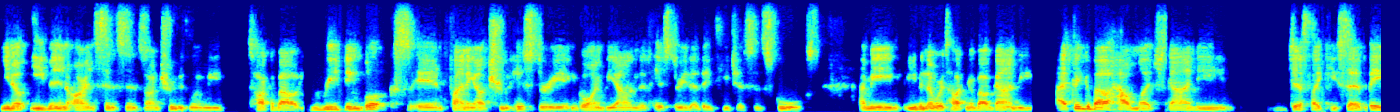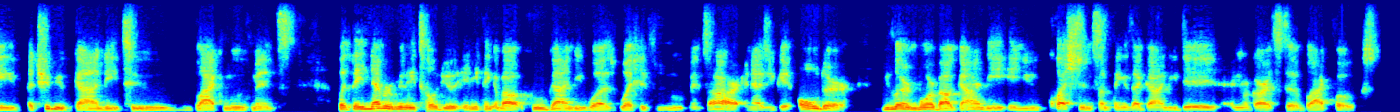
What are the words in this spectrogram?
you know, even our insistence on truth when we talk about reading books and finding out true history and going beyond the history that they teach us in schools. I mean, even though we're talking about Gandhi, I think about how much Gandhi, just like you said, they attribute Gandhi to Black movements but they never really told you anything about who Gandhi was, what his movements are. And as you get older, you learn more about Gandhi and you question some things that Gandhi did in regards to Black folks,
